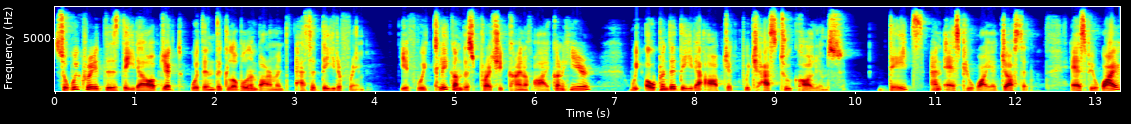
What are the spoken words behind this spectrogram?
So we create this data object within the global environment as a data frame. If we click on the spreadsheet kind of icon here, we open the data object which has two columns, dates and SPY adjusted. SPY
